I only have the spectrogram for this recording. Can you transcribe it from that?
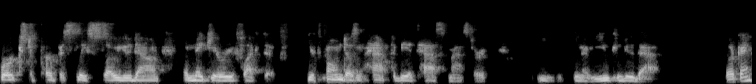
works to purposely slow you down and make you reflective. Your phone doesn't have to be a taskmaster. You, you know, you can do that. Okay?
